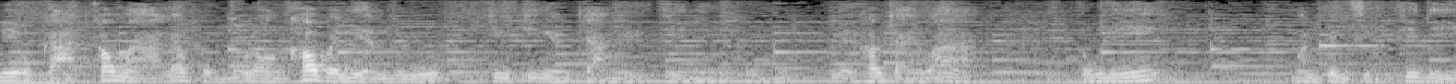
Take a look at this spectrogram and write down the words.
มีโอกาสเข้ามา แล้วผมลองเข้าไปเรียนรู้จริง ๆ จังๆอีกทีหนึ่งผมเลยเข้าใจว่า ตรงนี้มันเป็นสิ่งที่ดี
